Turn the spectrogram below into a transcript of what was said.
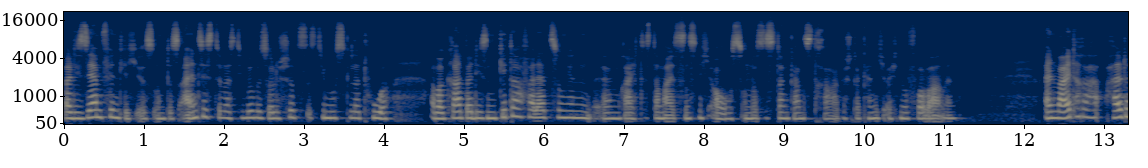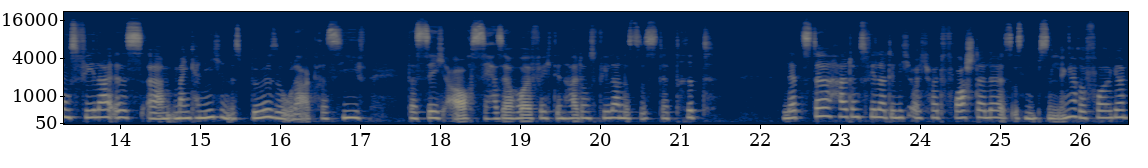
weil die sehr empfindlich ist. Und das Einzige, was die Wirbelsäule schützt, ist die Muskulatur. Aber gerade bei diesen Gitterverletzungen ähm, reicht es da meistens nicht aus. Und das ist dann ganz tragisch. Da kann ich euch nur vorwarnen. Ein weiterer Haltungsfehler ist, ähm, mein Kaninchen ist böse oder aggressiv. Das sehe ich auch sehr, sehr häufig, den Haltungsfehlern. Das ist der drittletzte Haltungsfehler, den ich euch heute vorstelle. Es ist ein bisschen längere Folge,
